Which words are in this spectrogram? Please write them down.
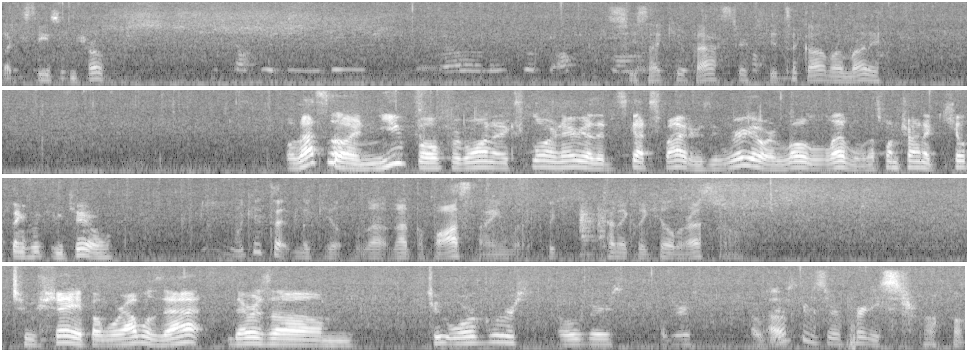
Like Steve's in trouble. She's like, you bastard, you took all my money. Well, that's on you both for going to explore an area that's got spiders. We are low level. That's why I'm trying to kill things we can kill. We could technically kill, not, not the boss thing, but we could technically kill the rest of them. Touche, but where I was at, there was um two ogres, ogres, ogres, ogres. Ogres are pretty strong.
